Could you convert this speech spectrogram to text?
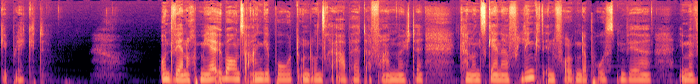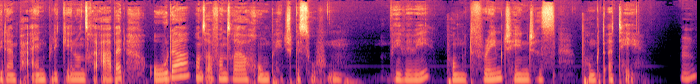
geblickt. Und wer noch mehr über unser Angebot und unsere Arbeit erfahren möchte, kann uns gerne auf LinkedIn folgen. Da posten wir immer wieder ein paar Einblicke in unsere Arbeit oder uns auf unserer Homepage besuchen www.framechanges.at. Hm,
